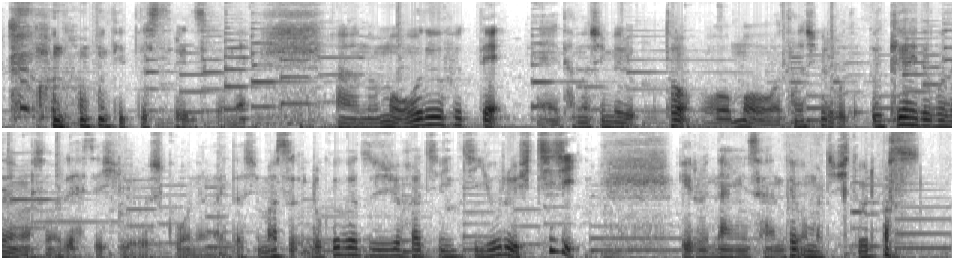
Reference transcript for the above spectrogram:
こんなもんって言って失礼ですけどね。あの、もうオーディオ振って、え、楽しめると、もう楽しめること受け合いでございますので、ぜひよろしくお願いいたします。6月18日夜7時、エルナインさんでお待ちしております。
